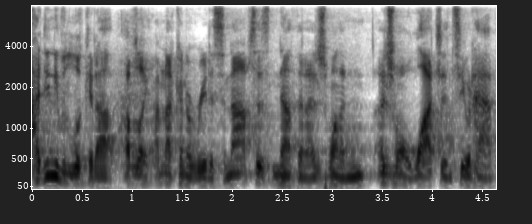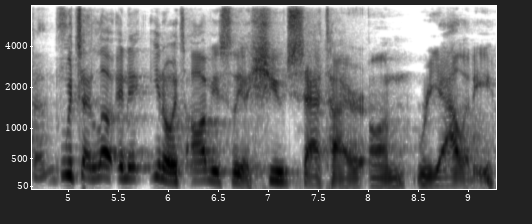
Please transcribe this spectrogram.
I didn't even look it up. I was like, I'm not going to read a synopsis, nothing. I just want to I just want to watch it and see what happens. which I love, and it you know it's obviously a huge satire on reality,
